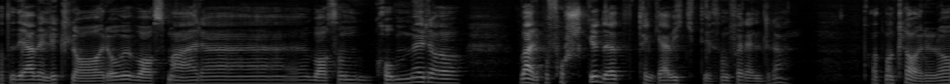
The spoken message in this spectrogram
At de er veldig klar over hva som, er, hva som kommer. Å Være på forskudd det tenker jeg er viktig som foreldre. At man klarer å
